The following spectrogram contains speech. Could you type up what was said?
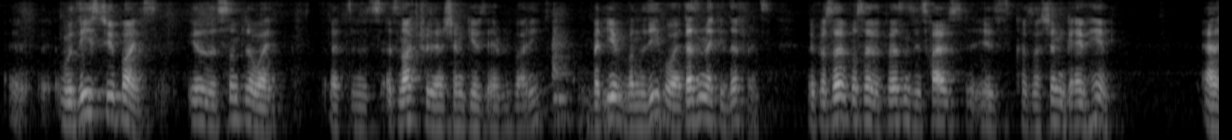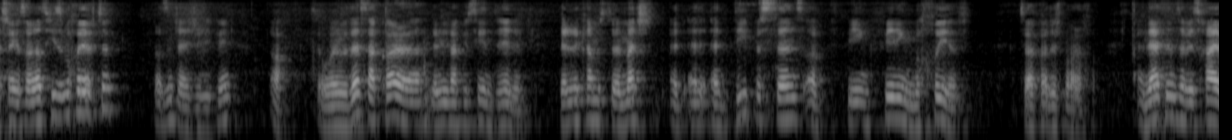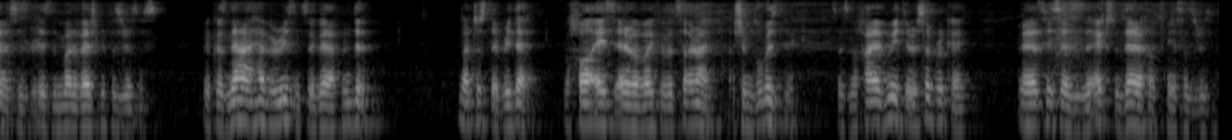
Uh, with these two points, either the simpler way that it's, it's, not true that Hashem gives everybody, but even from the deeper way, it doesn't make a difference. Because of course, a person's is because Hashem gave him, and Hashem gave someone else, he's mechuyev too. Doesn't change anything. Oh, when with this akara, then like we see in Tehillim, then it comes to a much a, a, a deeper sense of being feeling mechuyev to Hakadosh Baruch Hu. and that sense of his chayvus is, is, the motivation for zrizus. Because now I have a reason to go up and do, not just every day. Hashem is always there, so it's mechayev me to reciprocate That's what he says is the extra derech of Knesset Zruzos.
